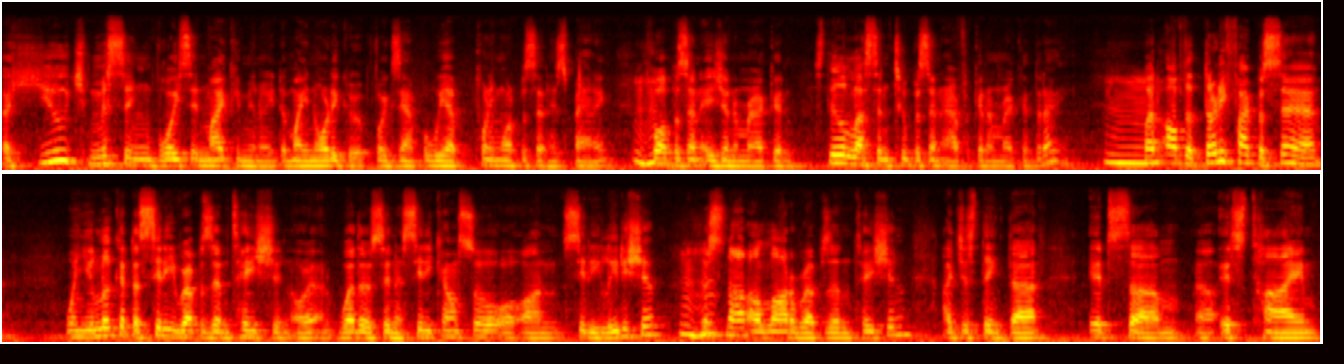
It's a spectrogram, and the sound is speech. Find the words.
a huge missing voice in my community, the minority group. For example, we have 21% Hispanic, 12% Asian American, still less than 2% African American today. But of the 35%, when you look at the city representation, or whether it's in a city council or on city leadership, there's not a lot of representation. I just think that it's um, uh, it's time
